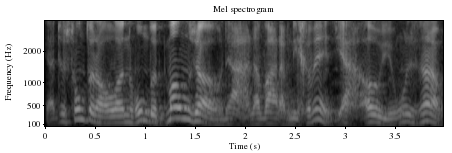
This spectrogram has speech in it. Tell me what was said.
Ja, toen stond er al een honderd man zo. Ja, dan waren we niet gewend. Ja, oh jongens, nou.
